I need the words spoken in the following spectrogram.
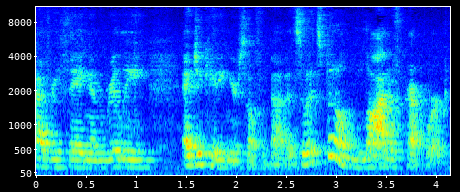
everything and really educating yourself about it. So it's been a lot of prep work.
